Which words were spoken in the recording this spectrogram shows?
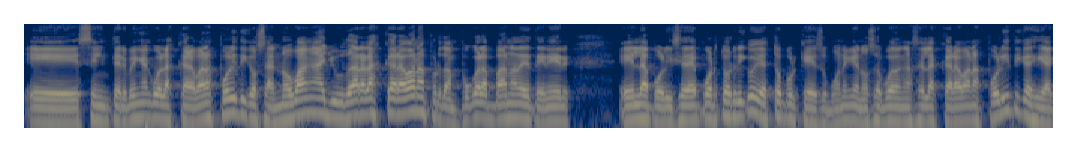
eh, se intervenga con las caravanas políticas. O sea, no van a ayudar a las caravanas, pero tampoco las van a detener en la policía de Puerto Rico. Y esto porque se supone que no se pueden hacer las caravanas políticas y ha,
